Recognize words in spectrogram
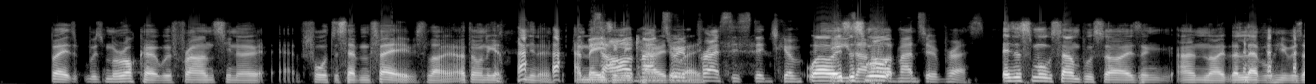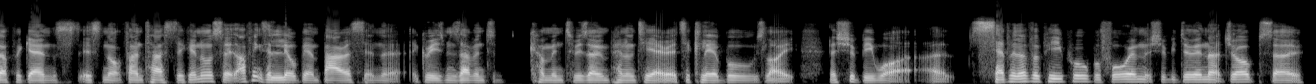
but it was Morocco with France, you know, four to seven faves. Like I don't want to get, you know, amazingly a hard carried man to away. impress, is Stinchcombe. Well, he's it's a, small hard man to impress. It's a small sample size, and and like the level he was up against, it's not fantastic. And also, I think it's a little bit embarrassing that Griezmann's having to come into his own penalty area to clear balls. Like there should be what uh, seven other people before him that should be doing that job. So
